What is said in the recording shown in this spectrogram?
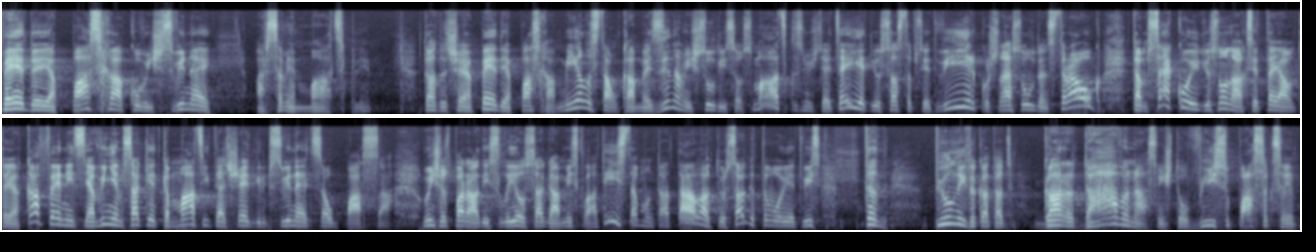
pēdējā paskā, ko viņš svinēja ar saviem mācekļiem. Tātad šajā pēdējā paskā mīlestībā, un kā mēs zinām, viņš sūtīja savus mācekļus. Viņš teica, ejiet, jūs sastapsiet vīru, kurš nes ūdens trauku, tam sekojiet, jūs nonāksiet tajā un tajā kafejnīcā. Viņiem sakiet, ka mācītājs šeit grib svinēt savu pasā. Viņš jums parādīs lielu sagām izklātu īstabu un tā tālāk. Tur sagatavojiet visu. Tad pilnīgi tā kā tāds gara dāvanās viņš to visu pasaka saviem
